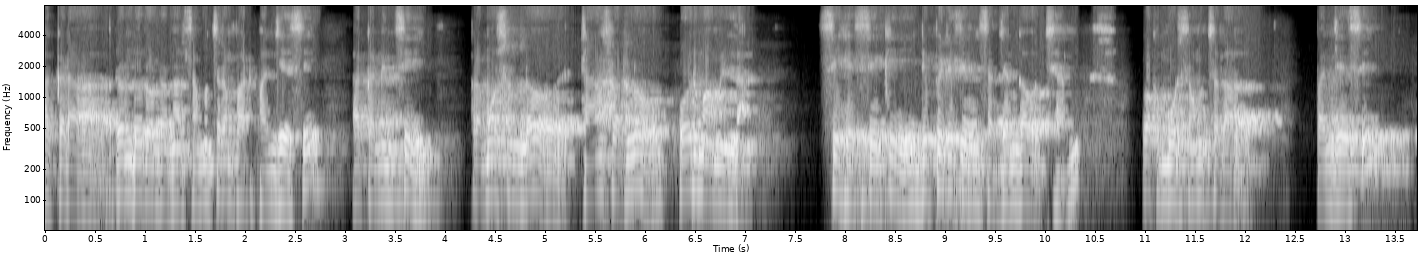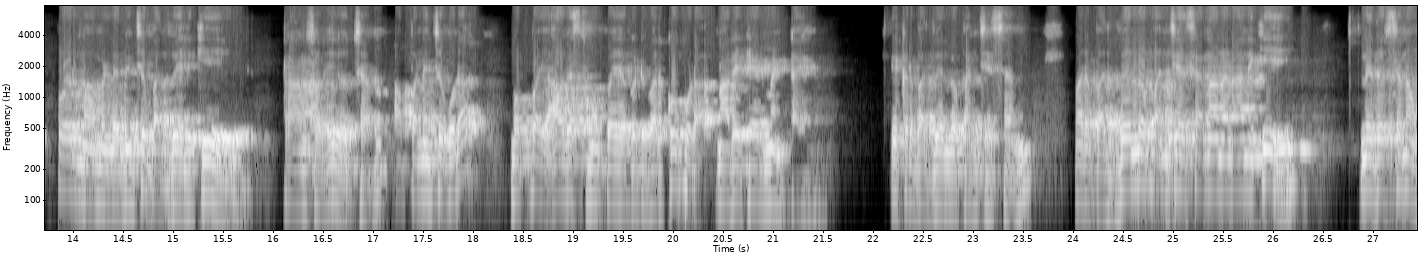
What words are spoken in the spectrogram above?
అక్కడ రెండు రెండున్నర సంవత్సరం పాటు పనిచేసి అక్కడి నుంచి ప్రమోషన్లో ట్రాన్స్ఫర్లో పోడుమామిళ్ళ సిహెచ్సికి డిప్యూటీ సివిల్ సర్జన్గా వచ్చాను. ఒక మూడు సంవత్సరాలు పనిచేసి పోరుమామిళ్ళ నుంచి బద్వేలికి ట్రాన్స్ఫర్ అయ్యి వచ్చాను. అప్పటి నుంచి కూడా ముప్పై ఆగస్టు ముప్పై ఒకటి వరకు కూడా నా రిటైర్మెంట్ టైం ఇక్కడ పదివేల్లో పనిచేశాను. మరి పదివేల్లో పనిచేశాను అనడానికి నిదర్శనం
